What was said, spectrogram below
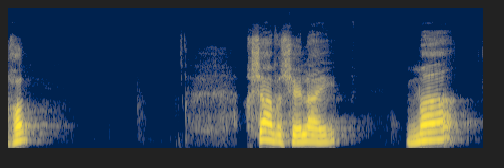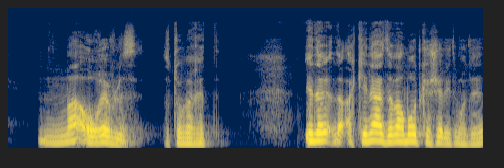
נכון? עכשיו השאלה היא, מה, מה אורב לזה? זאת אומרת, הקנאה זה דבר מאוד קשה להתמודד,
